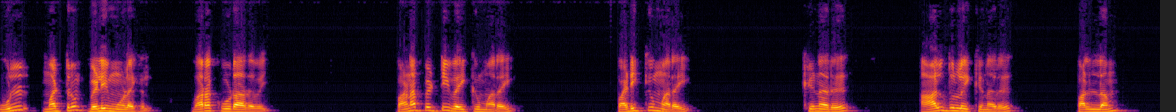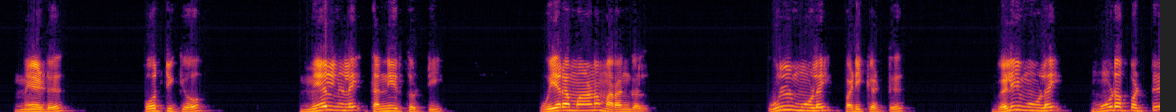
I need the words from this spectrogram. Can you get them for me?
உள் மற்றும் வெளி மூலைகள் வரக்கூடாதவை. பணப்பெட்டி வைக்கும் அறை படிக்கும் அறை கிணறு ஆழ்துளை கிணறு பள்ளம் மேடு போர்டிகோ மேல்நிலை தண்ணீர் தொட்டி உயரமான மரங்கள் உள்மூளை படிக்கட்டு வெளிமூளை மூடப்பட்டு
